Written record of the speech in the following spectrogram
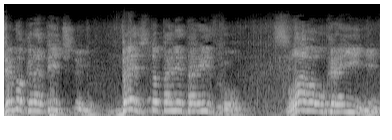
демократичною, без тоталітаризму. Слава Україні!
